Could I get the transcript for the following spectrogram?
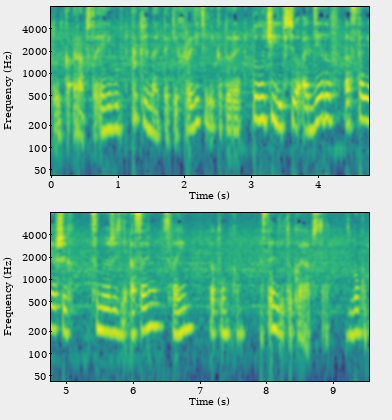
только рабство. И они будут проклинать таких родителей, которые получили все от дедов, отстоявших ценой жизни, а сами своим потомкам оставили только рабство. С Богом.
